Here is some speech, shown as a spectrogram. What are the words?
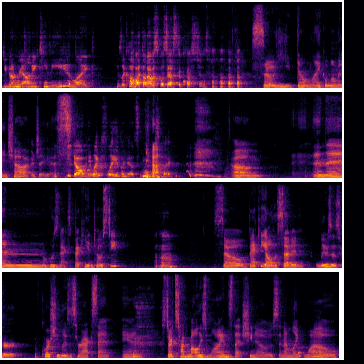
You done reality TV?" And like he's like, "Oh, I thought I was supposed to ask the questions." So he don't like a woman in charge, I guess. no, he like Flav, I guess. Yeah. respect. Um, and then who's next? Becky and Toasty. Mm-hmm. So Becky all of a sudden loses her. Of course, she loses her accent and starts talking about all these wines that she knows. And I'm like, whoa,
